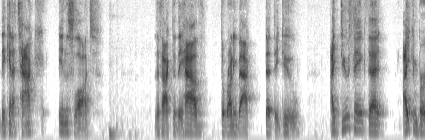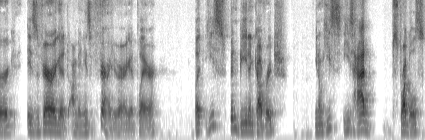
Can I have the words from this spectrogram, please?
they can attack in the slot, the fact that they have the running back that they do, I do think that Eichenberg is very good. I mean, he's a very, very good player, but he's been beat in coverage. You know, he's he's had struggles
